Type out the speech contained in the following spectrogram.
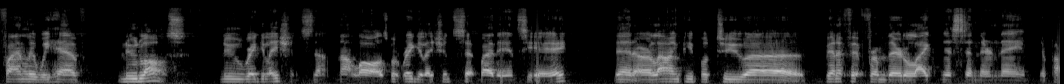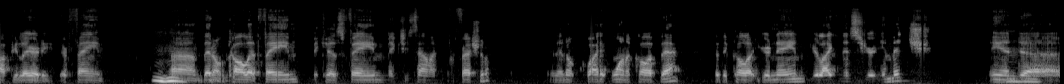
finally, we have new laws, new regulations, not, not laws, but regulations set by the NCAA that are allowing people to uh, benefit from their likeness and their name, their popularity, their fame. Mhm. Um, they don't call it fame because fame makes you sound like a professional, and they don't quite want to call it that, but they call it your name, your likeness, your image, and Mhm. uh,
